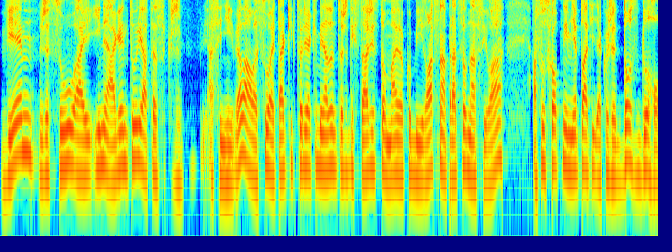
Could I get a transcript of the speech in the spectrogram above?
viem, že sú aj iné agentúry, a teraz akože asi nie veľa, ale sú aj takí, ktorí, akoby nazvem to, že tých stážistov majú akoby lacná pracovná sila a sú schopní im neplatiť akože dosť dlho.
